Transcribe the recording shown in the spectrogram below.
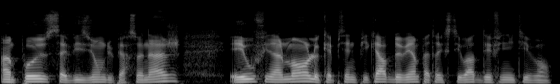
impose sa vision du personnage et où finalement le capitaine Picard devient Patrick Stewart définitivement.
